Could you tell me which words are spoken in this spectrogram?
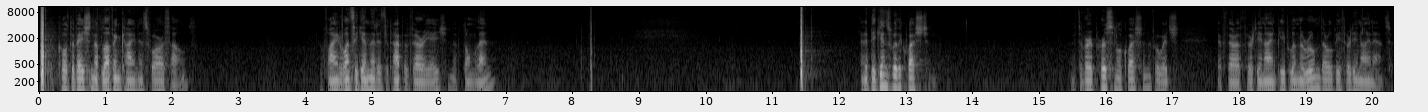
the cultivation of loving kindness for ourselves. You'll find once again that it's a type of variation of Tonglen. And it begins with a question. It's a very personal question for which, if there are 39 people in the room, there will be 39 answers.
